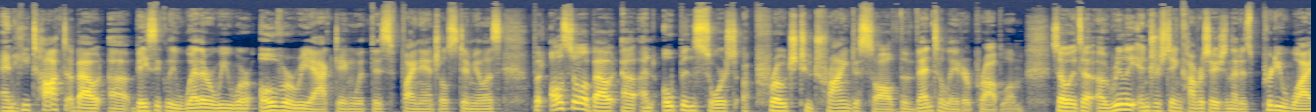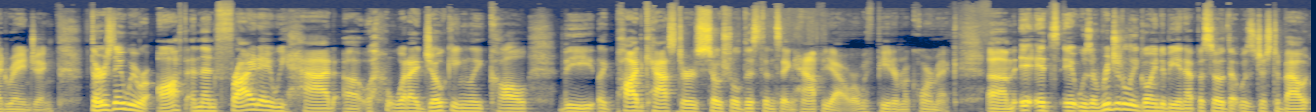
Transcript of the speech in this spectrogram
And he talked about uh, basically whether we were overreacting with this financial stimulus, but also about uh, an open source approach to trying to solve the ventilator problem. So it's a, a really interesting conversation that is pretty wide ranging. Thursday we were off, and then Friday we had uh, what I jokingly call the like podcasters social distancing happy hour with Peter McCormack. Um, it, it's it was originally going to be an episode that was just about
